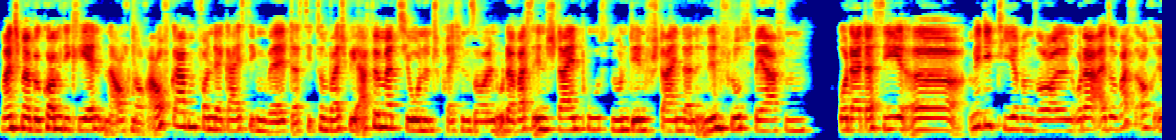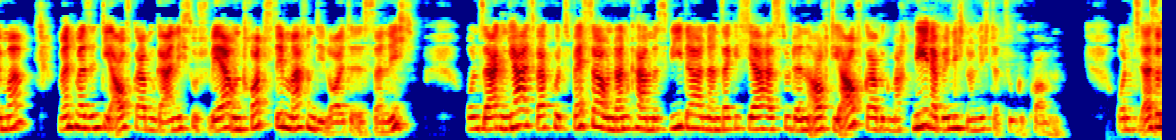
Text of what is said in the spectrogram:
manchmal bekommen die Klienten auch noch Aufgaben von der geistigen Welt, dass sie zum Beispiel Affirmationen sprechen sollen oder was in Stein pusten und den Stein dann in den Fluss werfen oder dass sie äh, meditieren sollen oder also was auch immer. Manchmal sind die Aufgaben gar nicht so schwer und trotzdem machen die Leute es dann nicht und sagen, ja, es war kurz besser und dann kam es wieder und dann sage ich, ja, hast du denn auch die Aufgabe gemacht? Nee, da bin ich noch nicht dazu gekommen. Und also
